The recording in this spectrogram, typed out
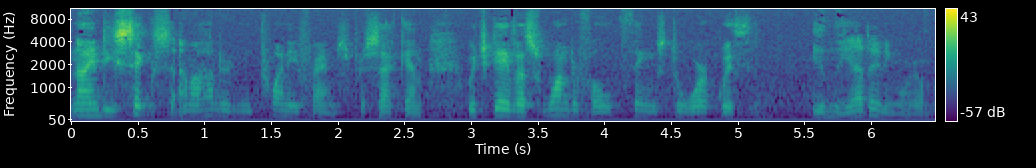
96, and 120 frames per second, which gave us wonderful things to work with in the editing room.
